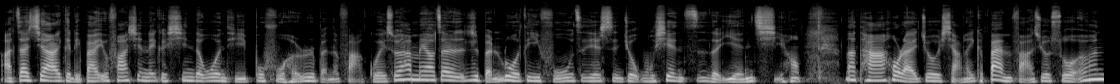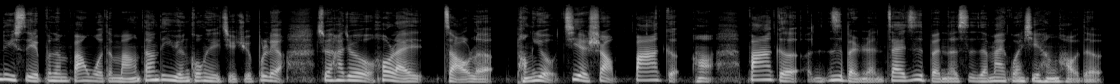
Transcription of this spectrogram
啊，再下一个礼拜又发现了一个新的问题，不符合日本的法规，所以他们要在日本落地服务这件事情就无限制的延期哈。那他后来就想了一个办法，就说，嗯，律师也不能帮我的忙，当地员工也解决不了，所以他就后来找了朋友介绍八个哈，八个日本人在日本呢是人脉关系很好的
